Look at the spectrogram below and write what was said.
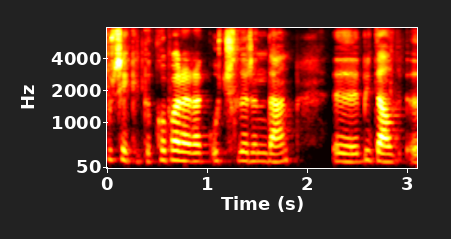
bu şekilde kopararak uçlarından e, bir dal e,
